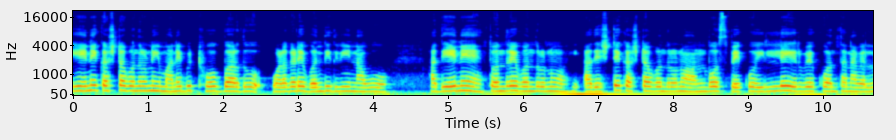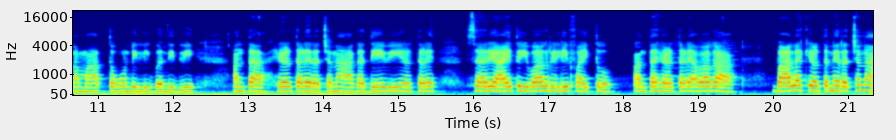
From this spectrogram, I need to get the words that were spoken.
ಏನೇ ಕಷ್ಟ ಬಂದ್ರೂ ಈ ಮನೆ ಬಿಟ್ಟು ಹೋಗಬಾರ್ದು. ಒಳಗಡೆ ಬಂದಿದ್ವಿ ನಾವು. ಅದೇನೇ ತೊಂದರೆ ಬಂದ್ರೂ ಅದೆಷ್ಟೇ ಕಷ್ಟ ಬಂದ್ರೂ ಅನುಭವಿಸ್ಬೇಕು, ಇಲ್ಲೇ ಇರಬೇಕು ಅಂತ ನಾವೆಲ್ಲ ಮಾತು ತೊಗೊಂಡು ಇಲ್ಲಿಗೆ ಬಂದಿದ್ವಿ ಅಂತ ಹೇಳ್ತಾಳೆ ರಚನಾ. ಆಗ ದೇವಿ ಹೇಳ್ತಾಳೆ, ಸರಿ ಆಯಿತು, ಇವಾಗ ರಿಲೀಫ್ ಆಯಿತು ಅಂತ ಹೇಳ್ತಾಳೆ. ಆವಾಗ ಬಾಲ ಕೇಳ್ತಾನೆ, ರಚನಾ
